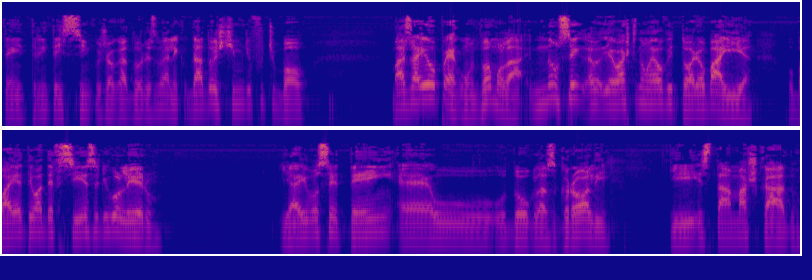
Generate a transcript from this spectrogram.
tem 35 jogadores no elenco. Dá dois times de futebol. Mas aí eu pergunto, vamos lá, não sei, eu acho que não é o Vitória, é o Bahia. O Bahia tem uma deficiência de goleiro. E aí você tem é, o, o Douglas Grolli, que está machucado.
